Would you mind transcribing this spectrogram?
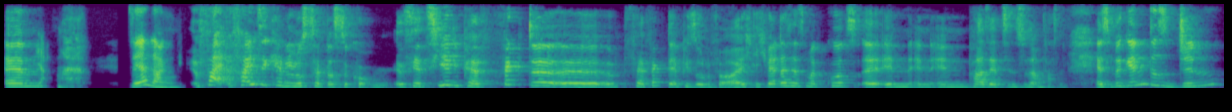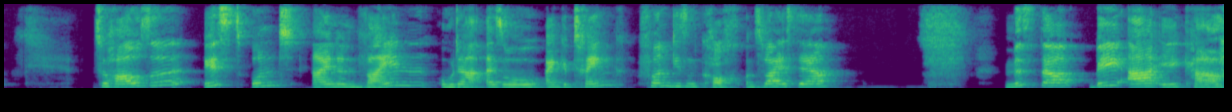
Ähm, Ja. Sehr lang. fa falls ihr keine Lust habt, das zu gucken, ist jetzt hier die perfekte, äh, perfekte Episode für euch. Ich werde das jetzt mal kurz äh, in, in, in ein paar Sätzen zusammenfassen. Es beginnt, dass Jin zu Hause isst und einen Wein oder also ein Getränk von diesem Koch. Und zwar ist der Mr. B-A-E-K.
